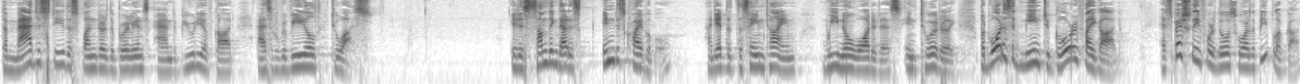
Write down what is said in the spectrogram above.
the majesty, the splendor, the brilliance, and the beauty of God as revealed to us. It is something that is indescribable, and yet at the same time, we know what it is intuitively. But what does it mean to glorify God, especially for those who are the people of God?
